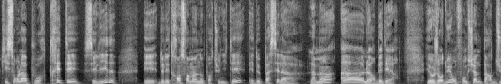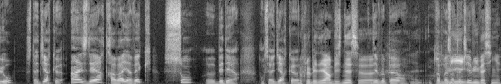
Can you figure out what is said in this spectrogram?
qui sont là pour traiter ces leads et de les transformer en opportunités et de passer la, la main à leur BDR. Et aujourd'hui, on fonctionne par duo, c'est-à-dire qu'un SDR travaille avec son euh, BDR. Donc ça veut dire que Donc le BDR, business euh, développeur, lui, représentatif. lui va signer.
